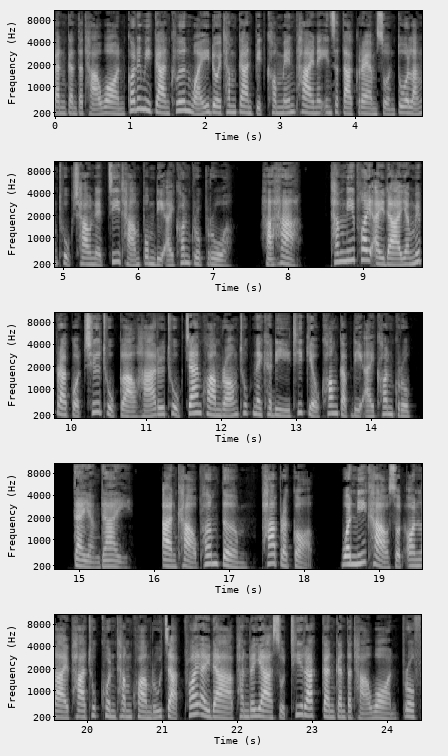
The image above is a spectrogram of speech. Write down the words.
กันกันตถาวรก็ได้มีการเคลื่อนไหวโดยทำการปิดคอมเมนต์ภายในอินสตาแกรมส่วนตัวหลังถูกชาวเน็ตจี้ถามปมดีไอคอนกรุ๊ปรัว ฮ่าฮ่าทั้งนี้พลอยไอดายังไม่ปรากฏชื่อถูกกล่าวหาหรือถูกแจ้งความร้องทุกข์ในคดีที่เกี่ยวข้องกับดีไอคอนกรุ๊ปแต่อย่างใดอ่านข่าวเพิ่มเติม ภาพประกอบ วันนี้ข่าวสดออนไลน์พาทุกคนทำความรู้จักพลอยไอดาภรรยาสุดที่รักกันกันตถาวร โปรไฟ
